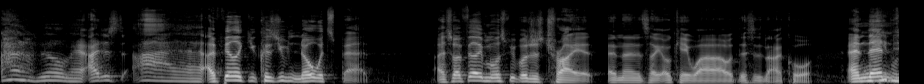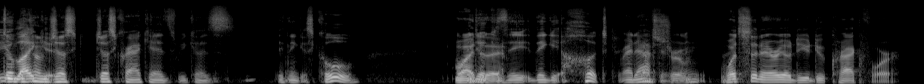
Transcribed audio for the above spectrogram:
I don't know, man. I just I I feel like you because you know it's bad. I, so I feel like most people just try it and then it's like, okay, wow, this is not cool. And then people you don't like become it. just just crackheads because they think it's cool. Why They do do they? they? they get hooked right That's after. true. right? What scenario do you do crack for?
